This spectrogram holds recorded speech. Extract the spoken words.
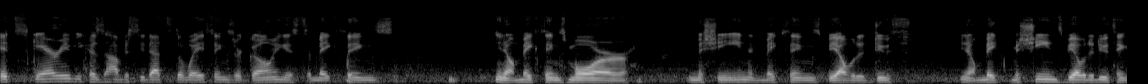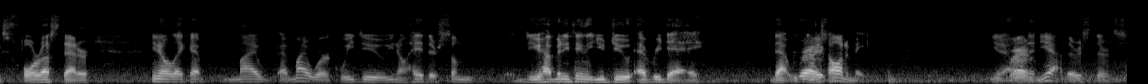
It's scary because obviously that's the way things are going is to make things, you know, make things more machine and make things be able to do, you know, make machines be able to do things for us that are, you know, like at my at my work we do, you know, hey, there's some. Do you have anything that you do every day that we right. can just automate. You know, right. and then yeah, there's there's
